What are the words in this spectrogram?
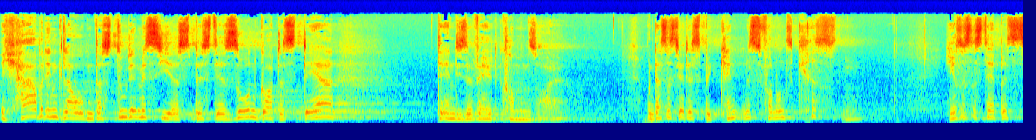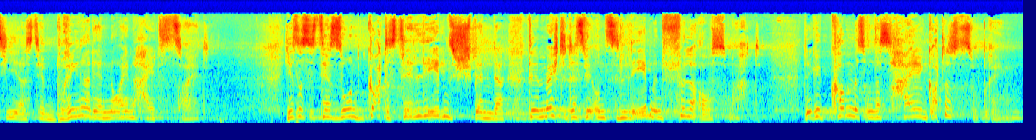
ich habe den Glauben, dass du der Messias bist, der Sohn Gottes, der, der in diese Welt kommen soll. Und das ist ja das Bekenntnis von uns Christen. Jesus ist der Messias, der Bringer der neuen Heilszeit. Jesus ist der Sohn Gottes, der Lebensspender, der möchte, dass wir uns Leben in Fülle ausmacht, der gekommen ist, um das Heil Gottes zu bringen.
